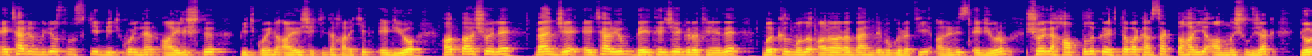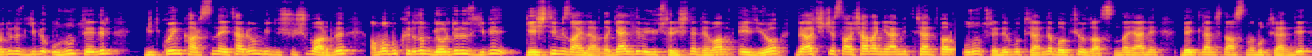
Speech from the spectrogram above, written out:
Ethereum biliyorsunuz ki Bitcoin'den ayrıştı. Bitcoin'e ayrı şekilde hareket ediyor. Hatta şöyle bence Ethereum BTC grafiğine de bakılmalı. Ara ara ben de bu grafiği analiz ediyorum. Şöyle haftalık grafikte bakarsak daha iyi anlaşılacak. Gördüğünüz gibi uzun süredir Bitcoin karşısında Ethereum bir düşüşü vardı. Ama bu kırılım gördüğünüz gibi geçtiğimiz aylarda geldi ve yükselişine devam ediyor. Ve açıkçası aşağıdan gelen bir trend var. Uzun süredir bu trende bakıyoruz aslında. Yani beklenti de aslında bu trendi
